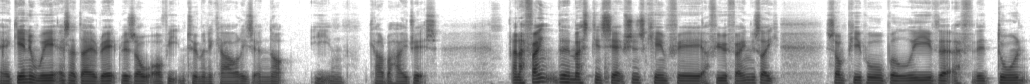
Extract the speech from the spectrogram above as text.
Uh, gaining weight is a direct result of eating too many calories and not eating carbohydrates. And I think the misconceptions came from a few things. Like some people believe that if they don't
